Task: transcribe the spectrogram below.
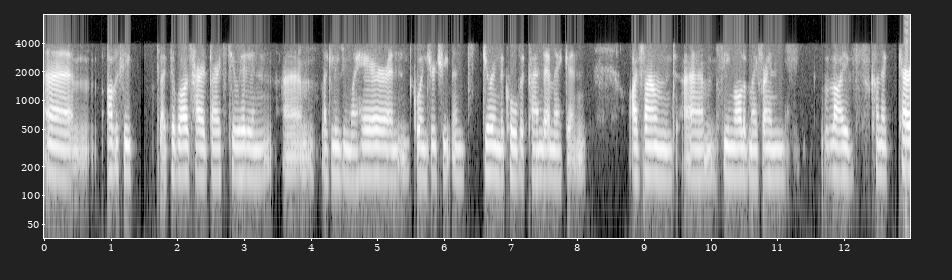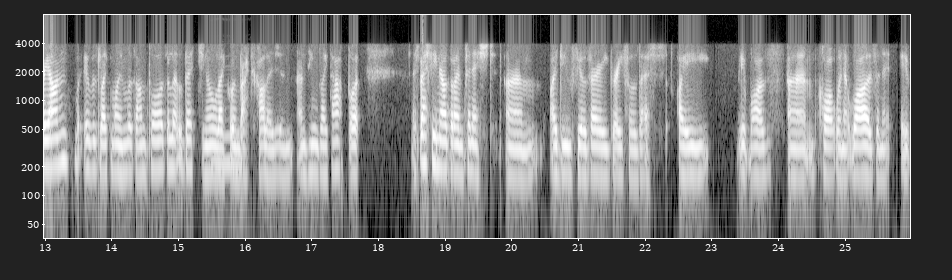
um obviously like there was hard parts to it and um like losing my hair and going through treatment during the covid pandemic and i found um seeing all of my friends lives kind of carry on it was like mine was on pause a little bit you know mm. like going mm. back to college and and things like that but especially now that i'm finished um i do feel very grateful that i it was um caught when it was and it, it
